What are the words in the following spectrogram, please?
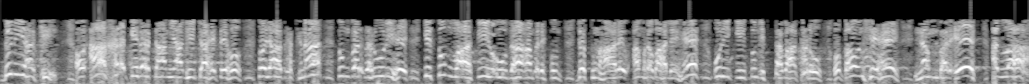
دنیا کی اور آخرت کی اگر کامیابی چاہتے ہو تو یاد رکھنا، تم پر ضروری ہے کہ تم واسی اوزا امر جو تمہارے امر والے ہیں انہیں کی تم اتباع کرو۔ وہ کون سے ہیں؟ نمبر ایک، اللہ،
